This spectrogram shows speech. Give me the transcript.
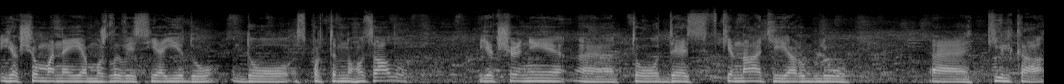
якщо в мене є можливість, я їду до спортивного залу. Якщо ні, е, то десь в кімнаті я роблю е, кілька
